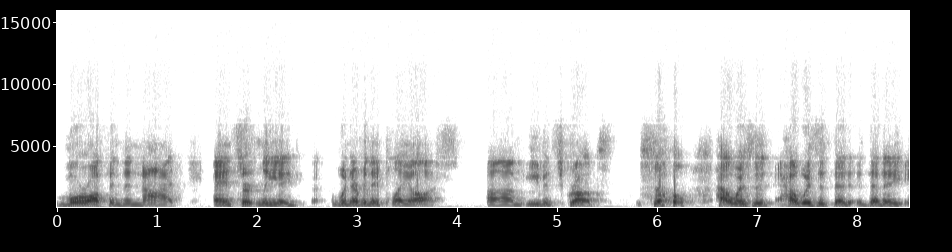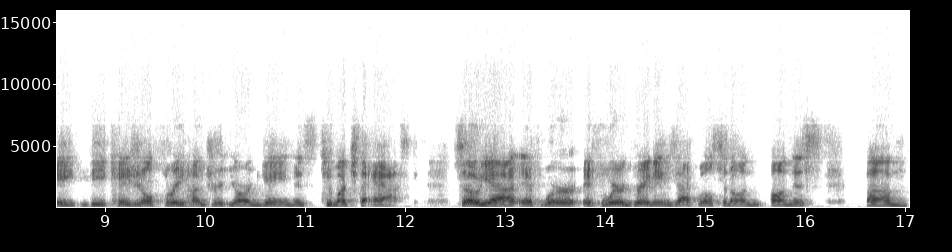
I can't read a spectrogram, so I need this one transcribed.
more often than not, and certainly uh, whenever they play us, um, even scrubs. So how is it how is it that that a, a the occasional 300 yard game is too much to ask? So yeah, if we're if we're grading Zach Wilson on on this um,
